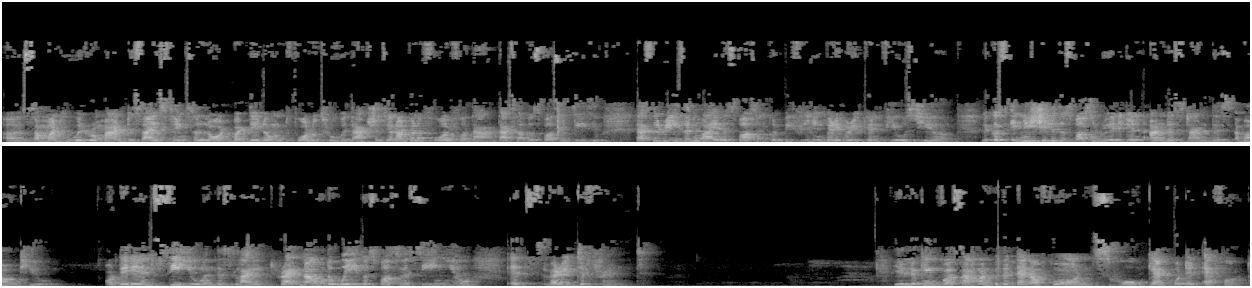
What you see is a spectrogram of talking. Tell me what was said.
uh, someone who will romanticize things a lot but they don't follow through with actions. You're not going to fall for that. That's how this person sees you. That's the reason why this person could be feeling very very confused here. Because initially this person really didn't understand this about you or they didn't see you in this light. Right now, the way this person is seeing you, it's very different. You're looking for someone with the Ten of Wands who can put in effort,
